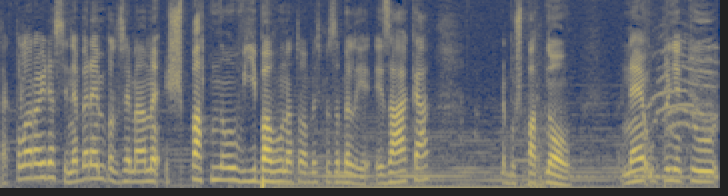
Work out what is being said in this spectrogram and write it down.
Tak Polaroide si nebereme, protože máme špatnou výbavu na to, aby jsme zabili Izáka nebo špatnou. Ne úplně tu,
